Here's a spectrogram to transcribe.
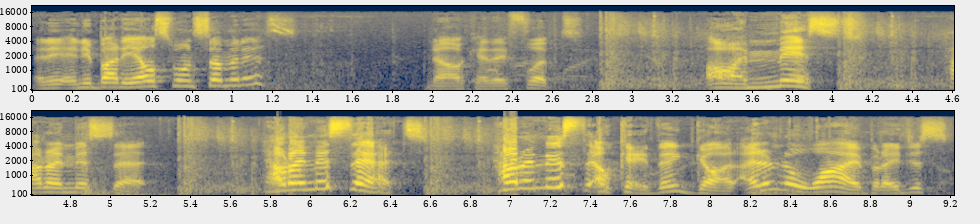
Any, anybody else want some of this? No, okay, they flipped. Oh, I missed. How did I miss that? How did I miss that? How did I miss that? Okay, thank God. I don't know why, but I just...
